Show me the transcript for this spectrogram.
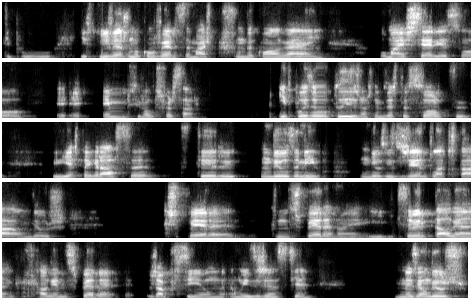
Tipo, e se tiveres uma conversa mais profunda com alguém, ou mais séria só, é, é, é impossível disfarçar. E depois é o que tu dizes, nós temos esta sorte e esta graça ter um Deus amigo, um Deus exigente, lá está, um Deus que espera, que nos espera, não é? E, saber que, alguém, que alguém nos espera já por si é uma, é uma exigência, mas é um Deus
